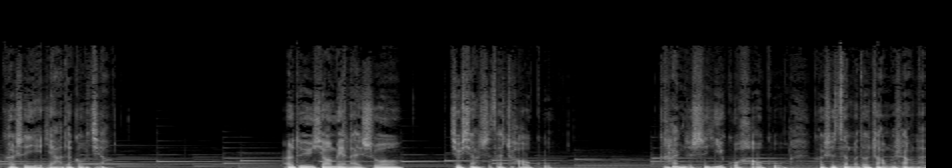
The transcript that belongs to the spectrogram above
可是也压得够呛。而对于小美来说，就像是在炒股，看着是一股好股，可是怎么都涨不上来。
